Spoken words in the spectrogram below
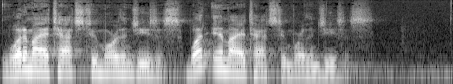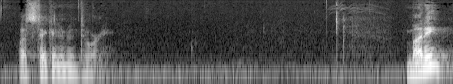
What am I attached to more than Jesus? What am I attached to more than Jesus? Let's take an inventory. Money,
